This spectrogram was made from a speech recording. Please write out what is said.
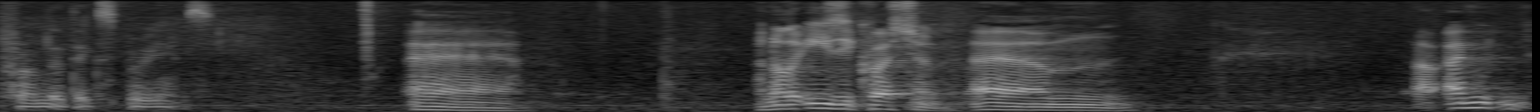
from that experience? Another easy question. Um, I'm,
